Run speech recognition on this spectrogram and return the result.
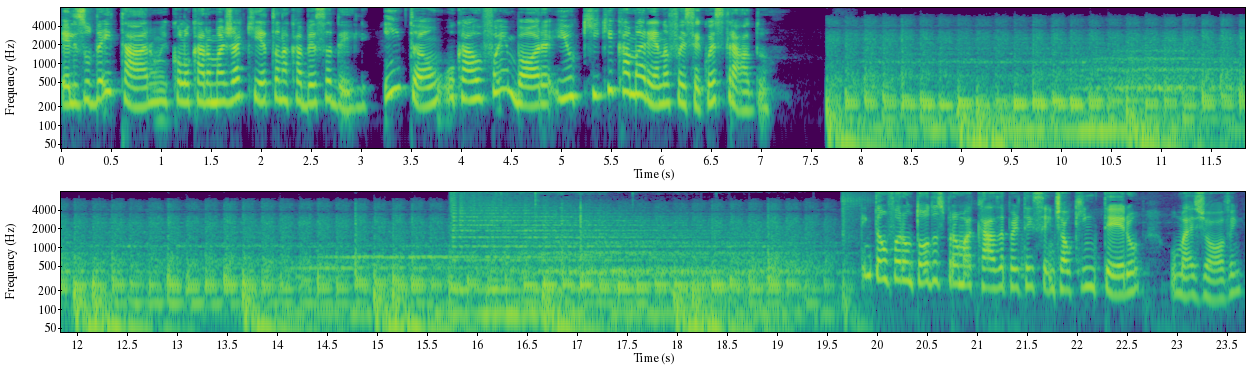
Eles o deitaram e colocaram uma jaqueta na cabeça dele. Então, o carro foi embora e o Kiki Camarena foi sequestrado. Então foram todos para uma casa pertencente ao Quinteiro, o mais jovem,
